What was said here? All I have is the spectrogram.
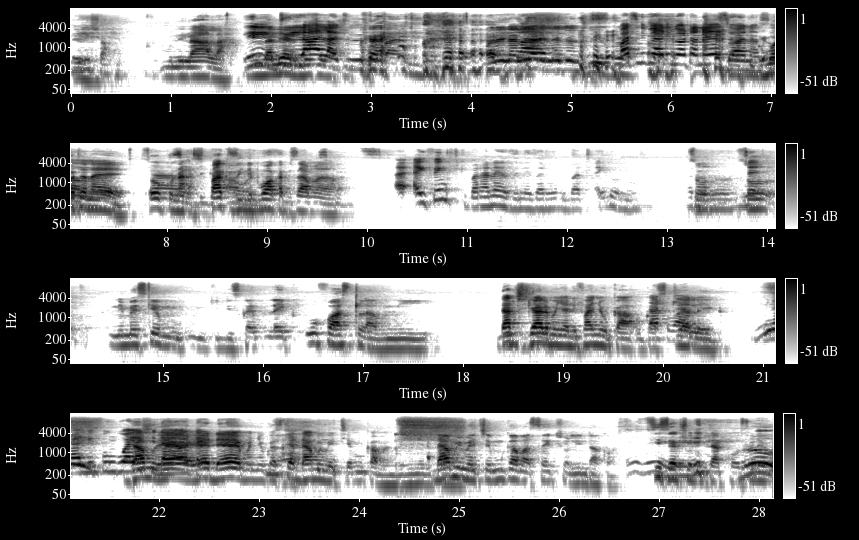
ilisha. Mlilala. Ili- Mlilalia Tulilala relationship. Walilalia relationship. But nimeota naye so- kuna sparks zilipoa kabisa ama I- think tukipatana zinaweza rudi but I don't know. So so nimesikia mkidescribe like who first love ni that girl mwenye alifanya uka ukasikia one. like alifungua hii shida yote. yeah, yeah, mwenye ukasikia damu imechemka manzi damu imechemka ma sexual intercourse si sexual intercourse. Who?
